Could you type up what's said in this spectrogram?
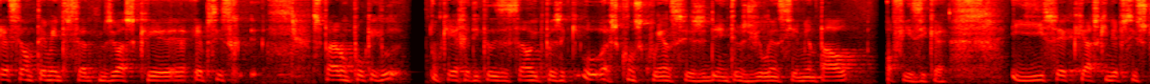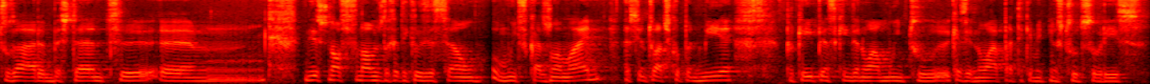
esse é um tema interessante, mas eu acho que é, preciso separar um pouco aquilo, o que é radicalização e depois as consequências de, em termos de violência mental ou física. E isso é que acho que ainda é preciso estudar bastante um, nesses novos fenómenos de radicalização muito focados no online, acentuados com a pandemia, porque aí penso que ainda não há muito, quer dizer, não há praticamente nenhum estudo sobre isso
